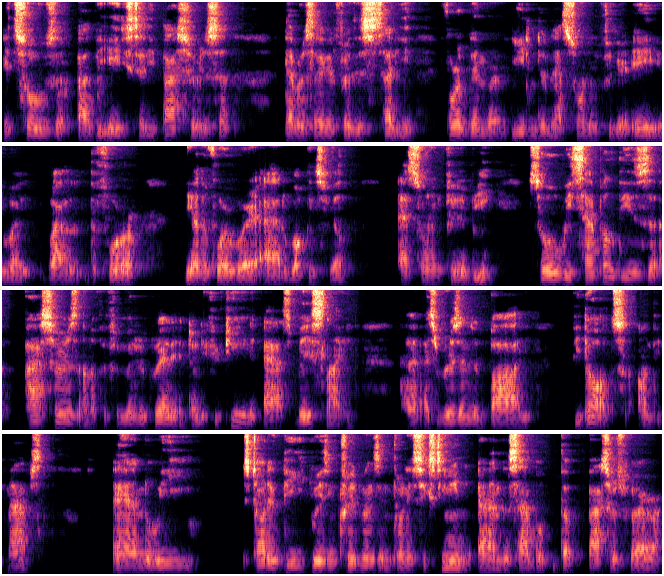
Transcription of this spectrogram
it shows uh, the 80 steady pastures that were selected for this study. Four of them were at Eatonton as shown in figure A, while, the four the other four were at Watkinsville as shown in figure B. So we sampled these pastures on a 50 meter grid in 2015 as baseline, uh, as represented by the dots on the maps. And we started the grazing treatments in 2016, and the sample the pastures were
